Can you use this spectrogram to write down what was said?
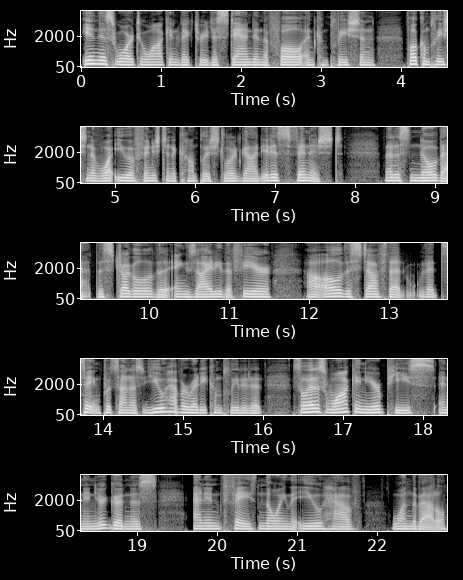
in this war to walk in victory, to stand in the full and completion, full completion of what you have finished and accomplished, Lord God. It is finished. Let us know that the struggle, the anxiety, the fear, uh, all of the stuff that that Satan puts on us, you have already completed it. So let us walk in your peace and in your goodness and in faith, knowing that you have won the battle.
